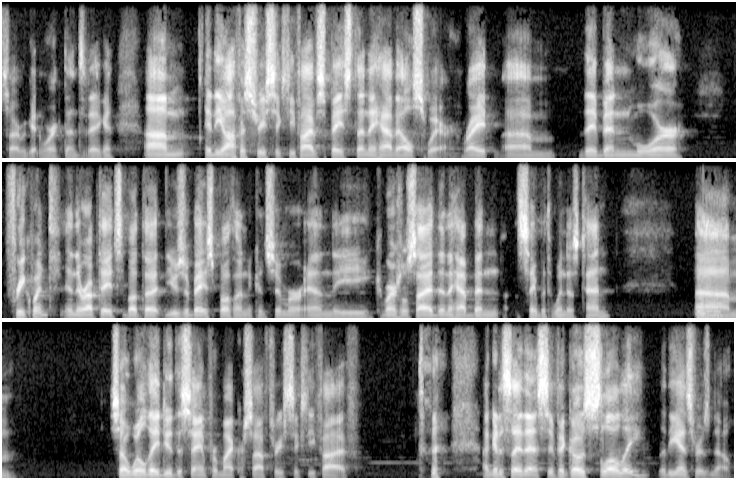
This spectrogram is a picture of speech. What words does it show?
sorry, we're getting work done today again. Um, in the Office 365 space than they have elsewhere, right? Um, they've been more frequent in their updates about the user base, both on the consumer and the commercial side, than they have been, say, with Windows 10. Mm-hmm. Um, so, will they do the same for Microsoft 365? I'm going to say this: if it goes slowly, the answer is no.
